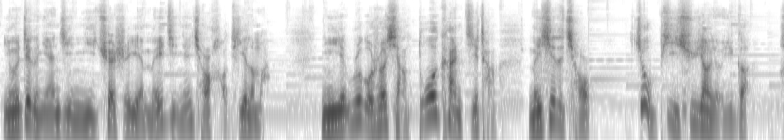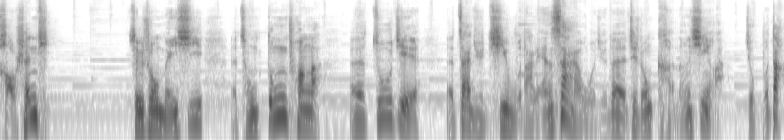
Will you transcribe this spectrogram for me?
因为这个年纪你确实也没几年球好踢了嘛。你如果说想多看几场梅西的球，就必须要有一个好身体。所以说，梅西呃从东窗啊，呃租借呃再去踢五大联赛，我觉得这种可能性啊就不大。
